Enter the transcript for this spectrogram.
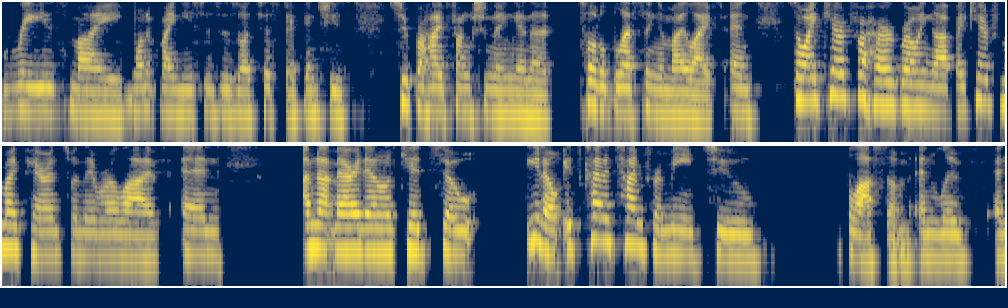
raise my one of my nieces is autistic and she's super high functioning and a total blessing in my life. And so I cared for her growing up. I cared for my parents when they were alive. And I'm not married, I don't have kids, so you know, it's kind of time for me to blossom and live and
